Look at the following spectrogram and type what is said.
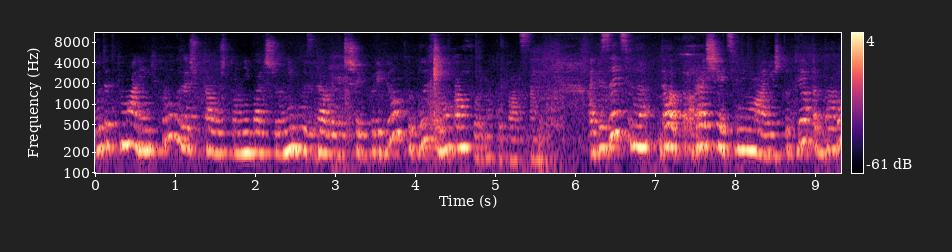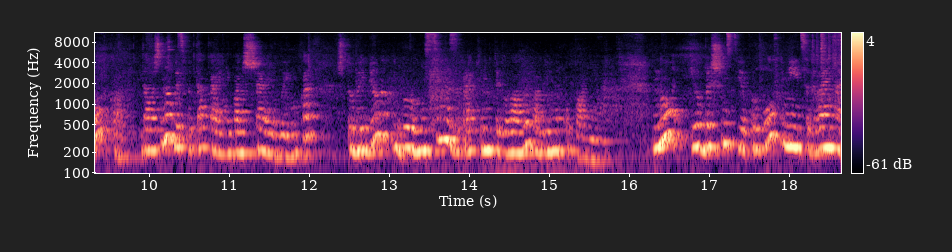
Вот этот маленький круг за счет того, что он небольшой, он не будет сдавливать шейку ребенка и будет ему комфортно купаться. Обязательно да, обращайте внимание, что для подбородка должна быть вот такая небольшая выемка, чтобы ребенок не был не сильно запрокинутой головы во время купания. Но и в большинстве кругов имеется двойная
